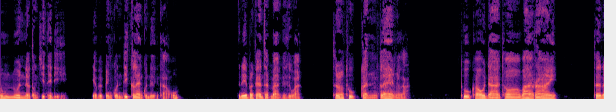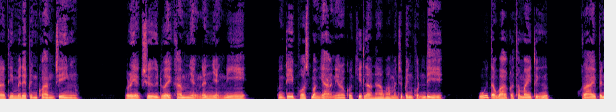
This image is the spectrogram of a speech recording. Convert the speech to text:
นุ่มนวลเดี๋ยวต้องคิดให้ดี อย่าไปเป็นคนที่แกล้งคนอื่นเขา ทีนี้ประการถัดมาก็คือว่า ถ้าเราถูกกลั่นแกล้งล่ะ ถูกเขาด่าทอว่าร้ายแต่ทั้งที่ไม่ได้เป็นความจริง เรียกชื่อด้วยคำอย่างนั้นอย่างนี้บางทีโพสต์บางอย่างเนี่ยเราก็คิดแล้วนะว่ามันจะเป็นผลดีอุ้ยแต่ว่าก็ทำไมถึง กลายเป็น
